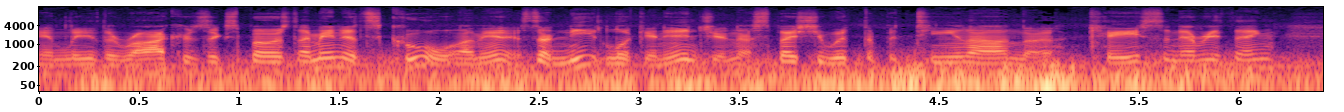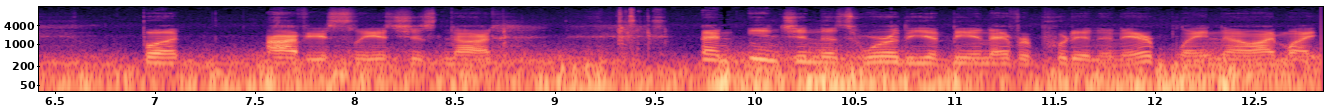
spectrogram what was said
and leave the rockers exposed I mean it's cool I mean it's a neat looking engine especially with the patina on the case and everything but obviously it's just not an engine that's worthy of being ever put in an airplane. Now I might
